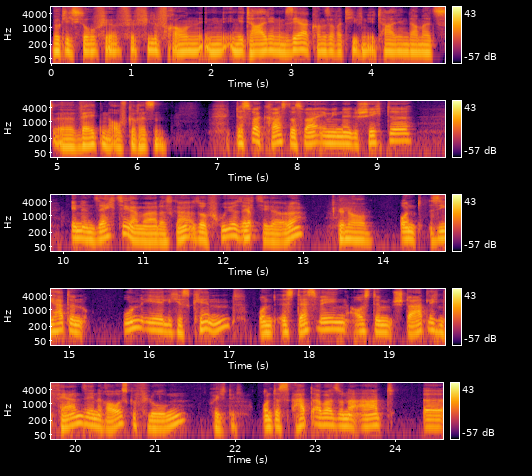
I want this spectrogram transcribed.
wirklich so für, für viele Frauen in, in Italien, im sehr konservativen Italien damals äh, Welten aufgerissen. Das war krass, das war irgendwie eine Geschichte, In den 60ern war das, gell? Also frühe 60er, ja. oder? Genau. Und sie hatte ein uneheliches Kind und ist deswegen aus dem staatlichen Fernsehen rausgeflogen. Richtig. Und das hat aber so eine Art äh,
